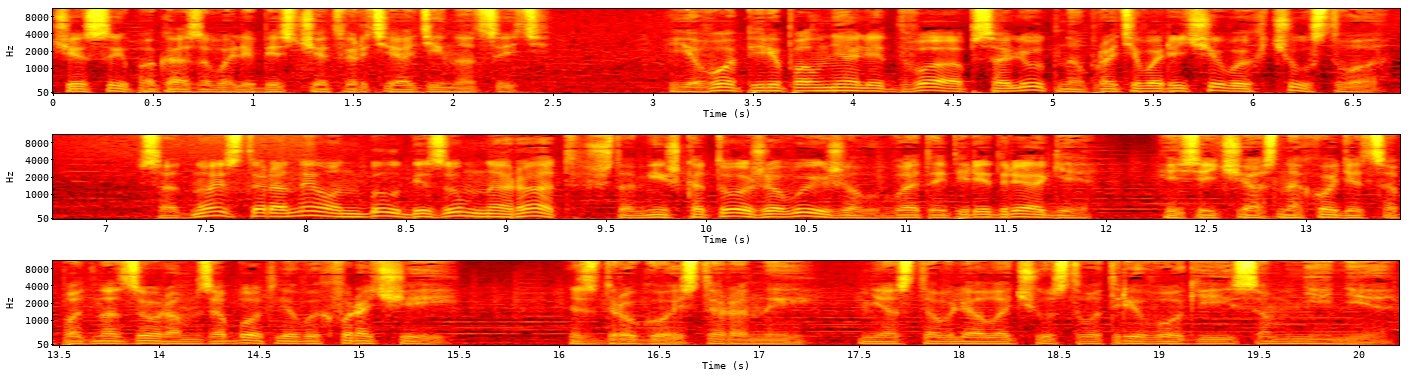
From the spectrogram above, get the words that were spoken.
Часы показывали без четверти одиннадцать. Его переполняли два абсолютно противоречивых чувства. С одной стороны, он был безумно рад, что Мишка тоже выжил в этой передряге и сейчас находится под надзором заботливых врачей. С другой стороны, не оставляло чувство тревоги и сомнения.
